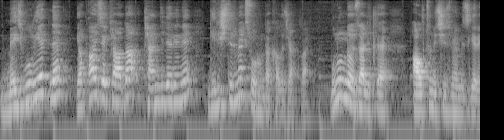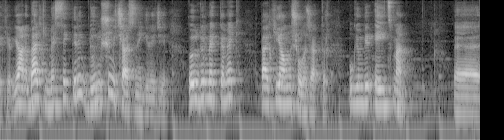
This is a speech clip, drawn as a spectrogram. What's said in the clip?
mecburiyetle yapay zekada kendilerini geliştirmek zorunda kalacaklar. Bunun da özellikle altını çizmemiz gerekir. Yani belki mesleklerin dönüşüm içerisine gireceği. Öldürmek demek belki yanlış olacaktır. Bugün bir eğitmen e,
